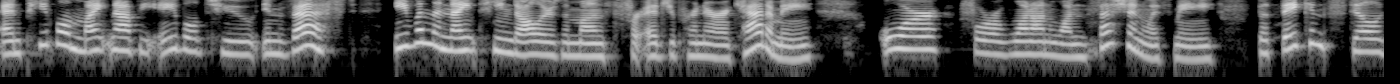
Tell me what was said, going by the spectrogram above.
And people might not be able to invest even the $19 a month for Edupreneur Academy or for a one on one session with me, but they can still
